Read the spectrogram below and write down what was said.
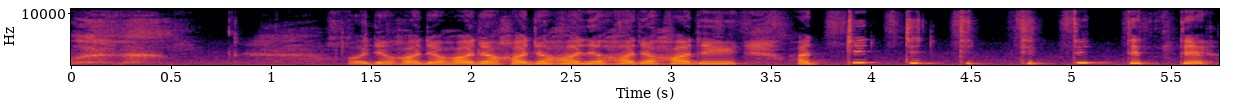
Hadi hadi hadi hadi hadi hadi hadi. Hadi tit tit tit tit tit tit tit.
